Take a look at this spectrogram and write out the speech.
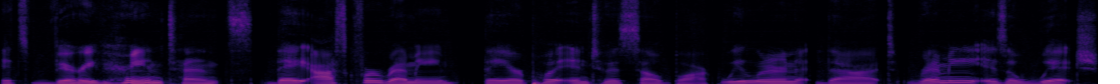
it's very, very intense. They ask for Remy. They are put into his cell block. We learn that Remy is a witch,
